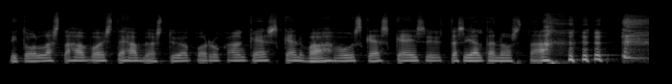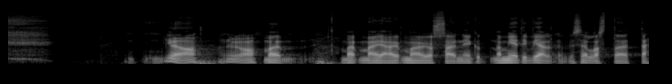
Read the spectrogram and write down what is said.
niin tollastahan voisi tehdä myös työporukan kesken, vahvuuskeskeisyyttä sieltä nostaa. Joo, joo. Mä, mä, mä, mä, jossain, niin kuin, mä mietin vielä sellaista, että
